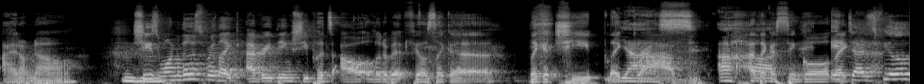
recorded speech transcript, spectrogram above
I don't know. Mm-hmm. She's one of those where like everything she puts out a little bit feels like a like a cheap like Yes. grab, Uh-huh. like a single. It does feel a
